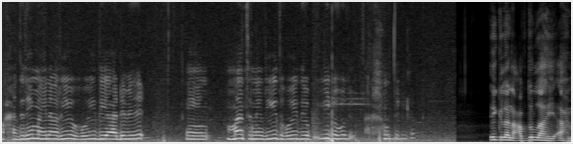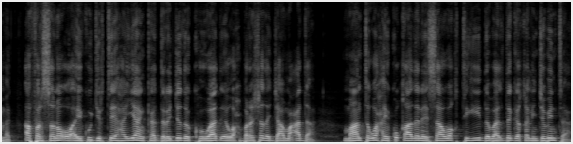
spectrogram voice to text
waxaan dareemaynaa riyo hooyadii aa dhabeeye. Maantana riyada hooyadeeba ii dhowday alxamdulilah iglan cabdulaahi axmed afar sano oo ay ku jirtay hayaanka darajada koowaad ee waxbarashada jaamacadda maanta waxay ku qaadanaysaa waqtigii dabaaldega qalinjabinta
